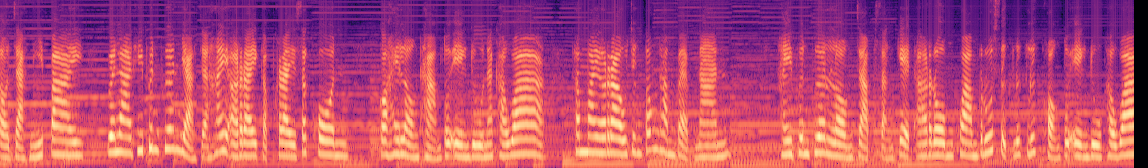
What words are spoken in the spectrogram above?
ต่อจากนี้ไป เวลาที่เพื่อนๆอยากจะให้อะไรกับใครสักคน ก็ให้ลองถามตัวเองดูนะคะว่าทำไมเราจึงต้องทำแบบนั้น ให้เพื่อนๆลองจับสังเกตอารมณ์ความรู้สึกลึกๆของตัวเองดูค่ะว่า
